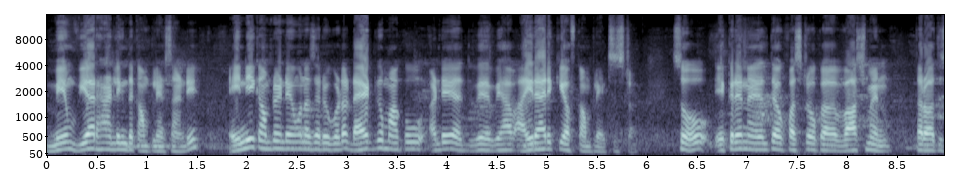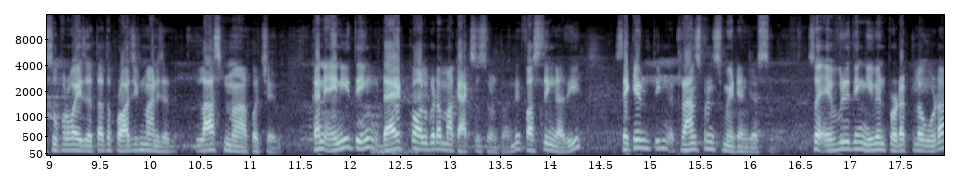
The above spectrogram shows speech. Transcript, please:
మేము వీఆర్ హ్యాండ్లింగ్ ద కంప్లైంట్స్ అండి ఎనీ కంప్లైంట్ ఏమైనా సరే కూడా డైరెక్ట్గా మాకు అంటే we have hierarchy of complaint system so ఎక్కడైనా వెళ్తే ఫస్ట్ ఒక వాచ్మెన్ తర్వాత సూపర్వైజర్ తర్వాత ప్రాజెక్ట్ మేనేజర్ లాస్ట్ నాకు వచ్చేది. కానీ ఎనీథింగ్ డైరెక్ట్ కాల్ కూడా మాకు యాక్సెస్ ఉంటుంది. ఫస్ట్ థింగ్ అది. సెకండ్ థింగ్ ట్రాన్స్పరెన్సీ మెయింటైన్ చేస్తుంది. సో ఎవ్రీథింగ్ ఈవెన్ ప్రొడక్ట్లో కూడా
